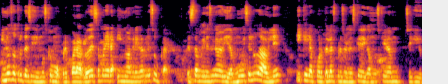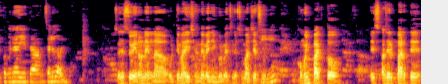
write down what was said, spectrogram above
y nosotros decidimos como prepararlo de esta manera y no agregarle azúcar. Entonces también es una bebida muy saludable y que le aporta a las personas que digamos quieran seguir con una dieta saludable. Ustedes estuvieron en la última edición de Medellín Gourmet, si no estoy mal, ¿cierto? Sí. ¿Cómo impactó es hacer parte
